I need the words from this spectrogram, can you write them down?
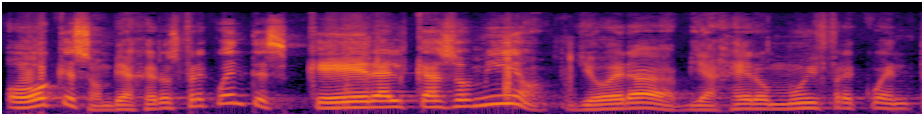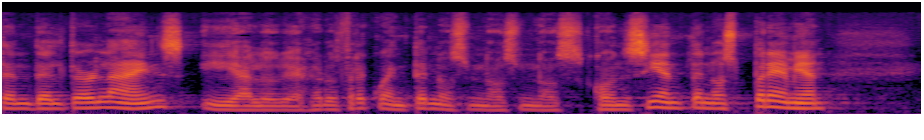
o que son viajeros frecuentes, que era el caso mío. Yo era viajero muy frecuente en Delta Airlines y a los viajeros frecuentes nos, nos, consienten, nos premian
